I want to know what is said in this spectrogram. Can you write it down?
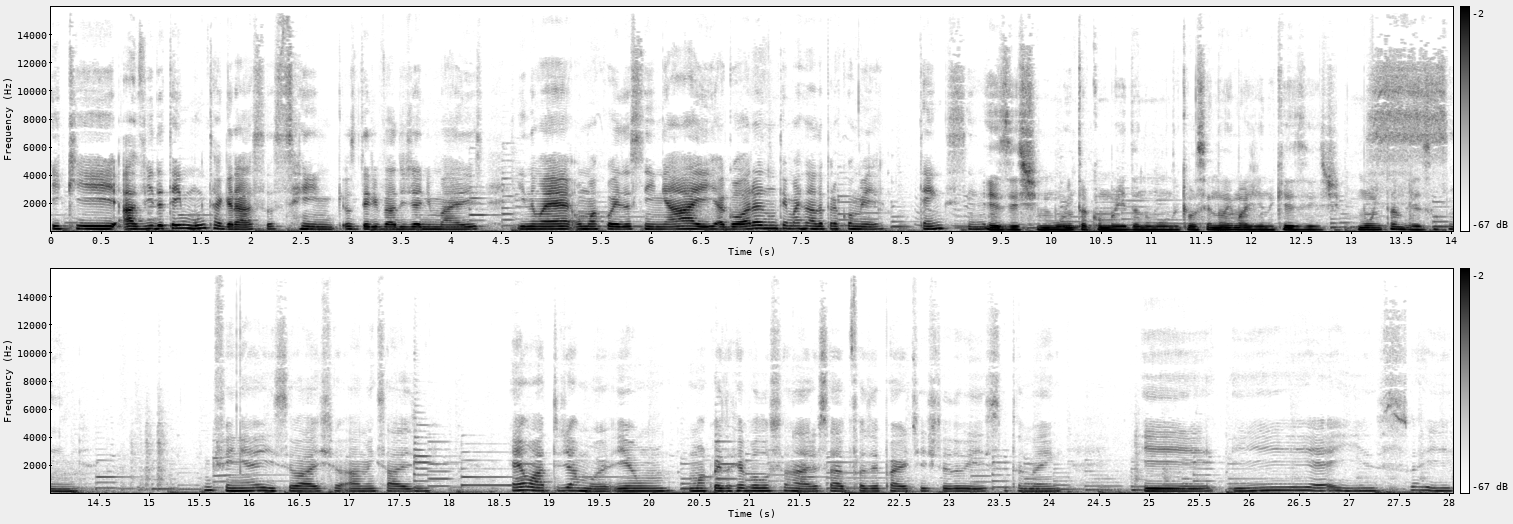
e que a vida tem muita graça sem os derivados de animais e não é uma coisa assim, ai, agora não tem mais nada para comer. Tem sim. Existe muita comida no mundo que você não imagina que existe, muita mesmo. Sim. Enfim, é isso, eu acho, a mensagem. É um ato de amor e é um, uma coisa revolucionária, sabe? Fazer parte de tudo isso também. E, e é isso aí,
